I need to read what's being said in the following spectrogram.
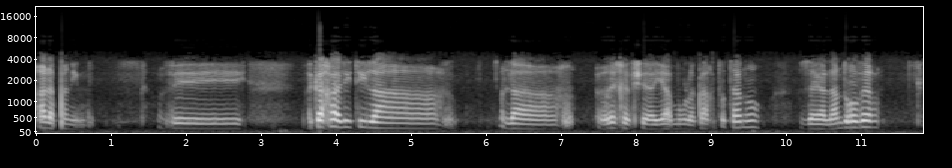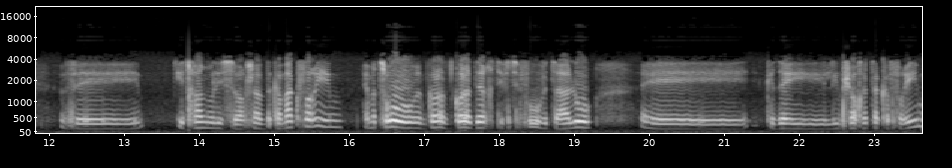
על הפנים. ו... וככה עליתי ל... לרכב שהיה אמור לקחת אותנו, זה היה לנדרובר, והתחלנו לנסוע. עכשיו, בכמה כפרים הם עצרו, הם כל, כל הדרך צפצפו וצהלו אה, כדי למשוך את הכפרים,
